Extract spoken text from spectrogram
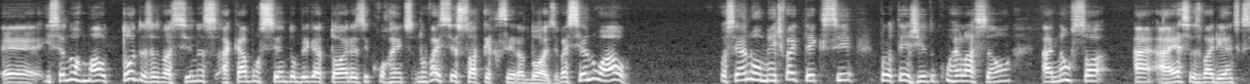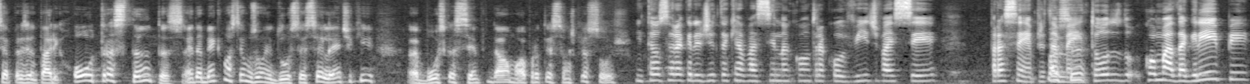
é, isso é normal, todas as vacinas acabam sendo obrigatórias e correntes. Não vai ser só a terceira dose, vai ser anual. Você anualmente vai ter que ser protegido com relação a não só a, a essas variantes que se apresentarem, outras tantas. Ainda bem que nós temos uma indústria excelente que é, busca sempre dar uma maior proteção às pessoas. Então, o senhor acredita que a vacina contra a Covid vai ser para sempre vai também? Ser. Todos, como a da gripe,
